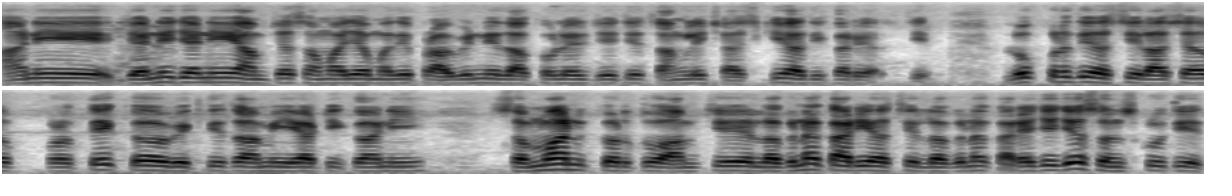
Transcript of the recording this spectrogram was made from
आणि ज्यांनी ज्यांनी आमच्या समाजामध्ये प्रावीण्य दाखवलेले जे जे चांगले शासकीय अधिकारी असतील लोकप्रतिनिधी असतील अशा प्रत्येक व्यक्तीचा आम्ही या ठिकाणी सन्मान करतो. आमचे लग्न कार्य असेल लग्न कार्याच्या ज्या संस्कृती आहेत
